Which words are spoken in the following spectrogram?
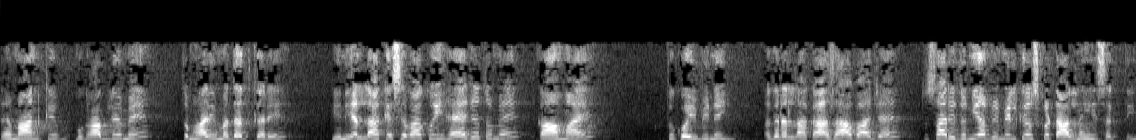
رحمان کے مقابلے میں تمہاری مدد کرے۔ یعنی اللہ کے سوا کوئی ہے جو تمہیں کام آئے؟ تو کوئی بھی نہیں۔ اگر اللہ کا عذاب آ جائے، تو ساری دنیا بھی مل کے اس کو ٹال نہیں سکتی۔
